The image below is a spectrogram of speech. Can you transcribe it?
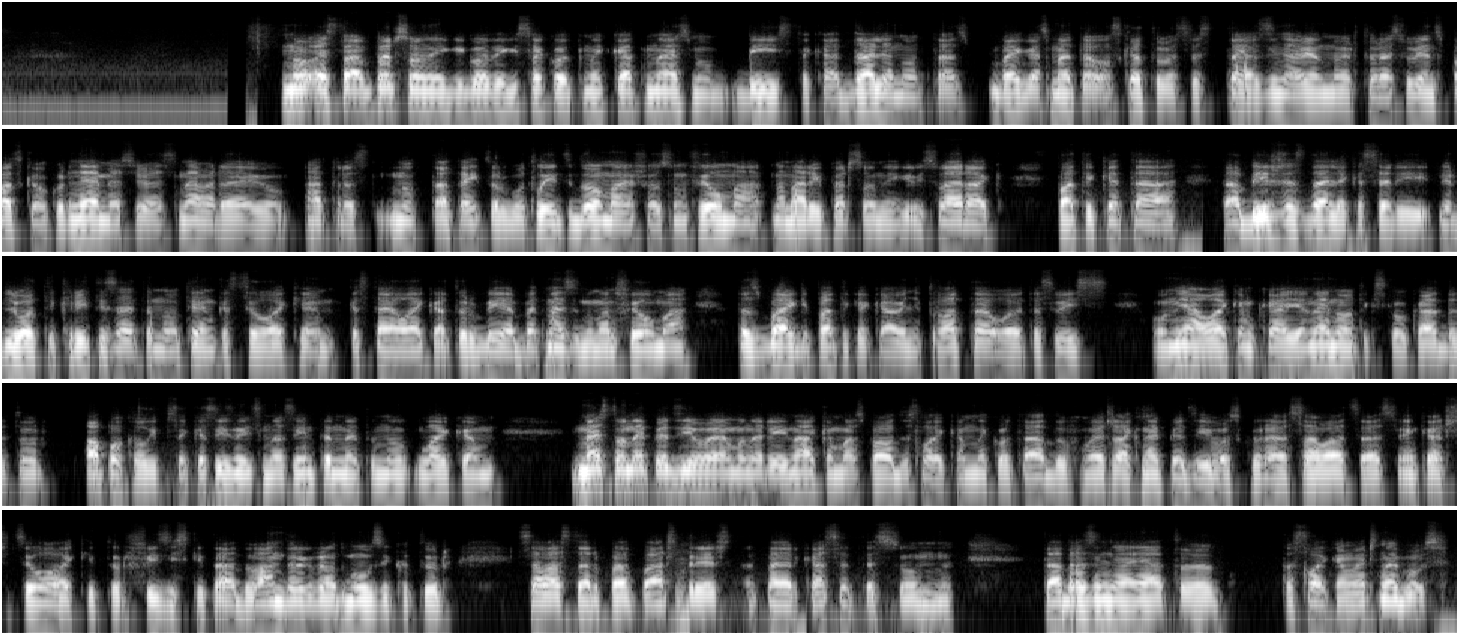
Nu, es tā personīgi, godīgi sakot, nekad neesmu bijis daļa no tās beigās metāla skatuves. Es tajā ziņā vienmēr tur esmu viens pats kaut kur ņēmies, jo es nevarēju atrast, nu, tā teikt, varbūt līdzi domājušos. Un filmā man arī personīgi visvairāk patika tā, tā biržas daļa, kas arī ir ļoti kritizēta no tiem kas cilvēkiem, kas tajā laikā tur bija. Bet nezinu, man filmā tas baigi patika, kā viņi to attēloja, tas viss. Un jā, laikam, ka ja nenotiks kaut kāda tur apakalipse, kas iznīcinās internetu, nu, laikam, mēs to nepiedzīvojam, un arī nākamās paudzes laikam neko tādu vairāk nepiedzīvos, kurā savācās vienkārši cilvēki tur fiziski tādu underground mūziku tur savā starpā pārspriež, pēr kasetes, un tādā ziņā, jā, to, tas laikam vairs nebūs.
